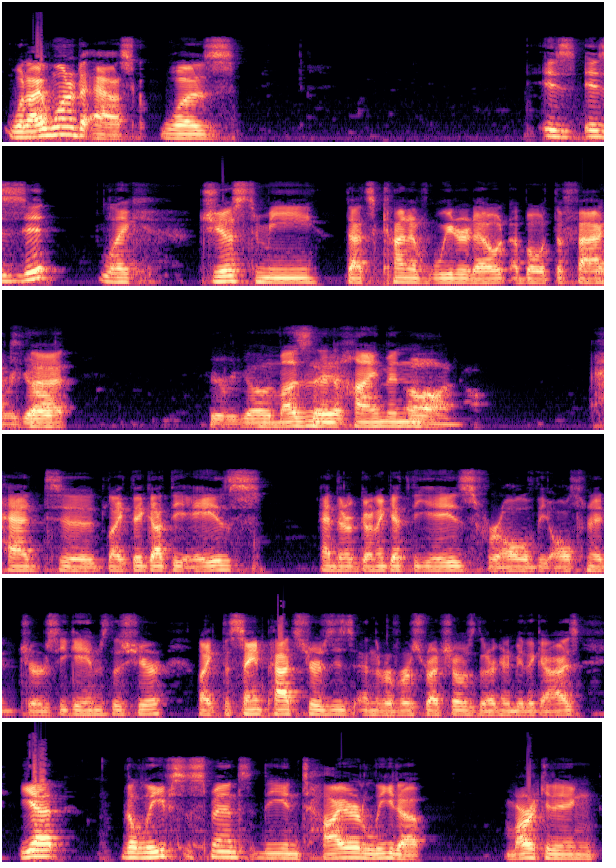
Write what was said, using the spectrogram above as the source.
What I wanted to ask was, is is it like just me that's kind of weirded out about the fact that Here we go. Muzzin and. Hyman Oh no. had to like they got the A's and they're gonna get the A's for all of the alternate jersey games this year. Like the St. Pat's jerseys and the reverse retros, they're gonna be the guys. Yet the Leafs spent the entire lead up marketing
